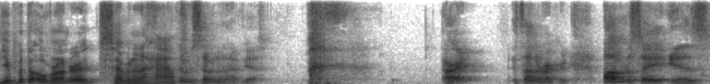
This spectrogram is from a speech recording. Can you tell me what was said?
You put the over under at seven and a half. It was seven and a half, yes. All right, it's on the record. All I'm going to say is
